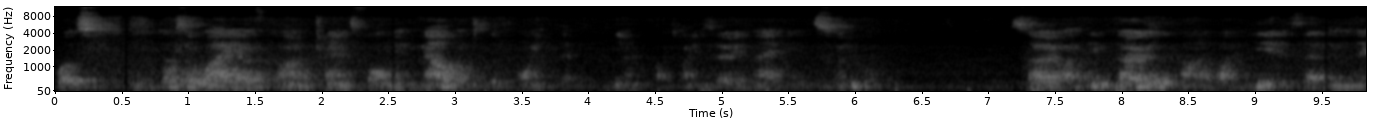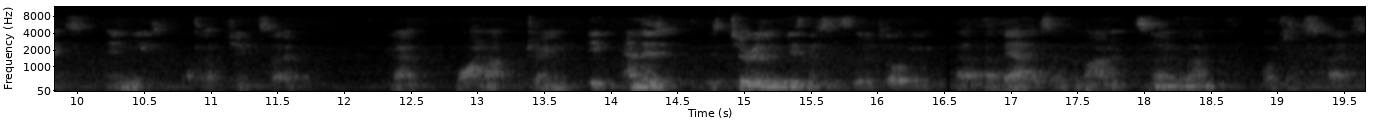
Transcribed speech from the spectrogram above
was was a way of kind of transforming Melbourne to the point that, you know, by 2030 maybe it's swimmable. So I think those are the kind of ideas that in the next 10 years we've got opportunity. So, you know, why not dream big? And there's there's tourism businesses that are talking about this at the moment. So um, watch this space.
